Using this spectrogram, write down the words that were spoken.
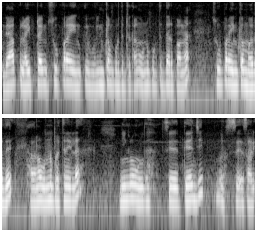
இந்த ஆப் லைஃப் டைம் சூப்பராக இன்க் இன்கம் கொடுத்துட்ருக்காங்க ஒன்றும் கொடுத்துட்டு தான் இருப்பாங்க. சூப்பராக இன்கம் வருது. அதனால் ஒன்றும் பிரச்சனை இல்லை. நீங்களும் உங்களுக்கு சே தேஞ்சு சாரி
